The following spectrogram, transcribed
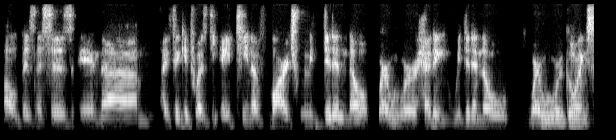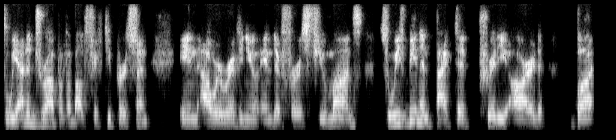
all businesses in, um, I think it was the 18th of March. We didn't know where we were heading. We didn't know where we were going. So we had a drop of about 50% in our revenue in the first few months. So we've been impacted pretty hard. But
